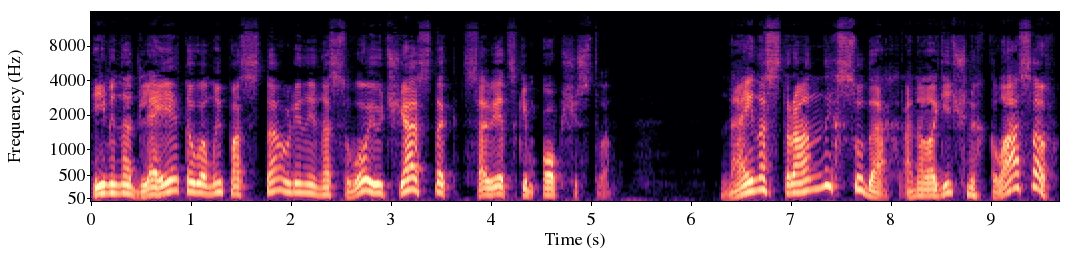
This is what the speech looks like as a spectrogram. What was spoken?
Именно для этого мы поставлены на свой участок советским обществом. На иностранных судах аналогичных классов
